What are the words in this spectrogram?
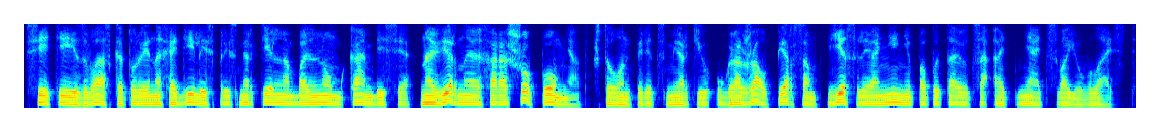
Все те из вас, которые находились при смертельно больном Камбисе, наверное, хорошо помнят, что он перед смертью угрожал персам, если они не попытаются отнять свою власть.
